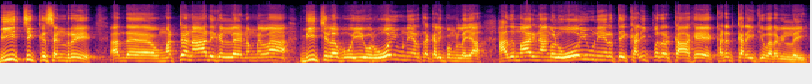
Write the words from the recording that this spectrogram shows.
பீச்சுக்கு சென்று அந்த மற்ற நாடுகளில் நம்ம எல்லாம் பீச்சில் போய் ஒரு ஓய்வு நேரத்தை கழிப்போம் இல்லையா? அது மாதிரி நாங்கள் ஓய்வு நேரத்தை கழிப்பதற்காக கடற்கரைக்கு வரவில்லை.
